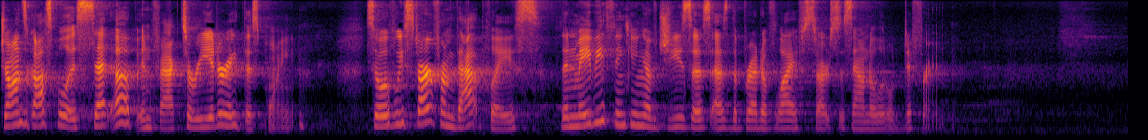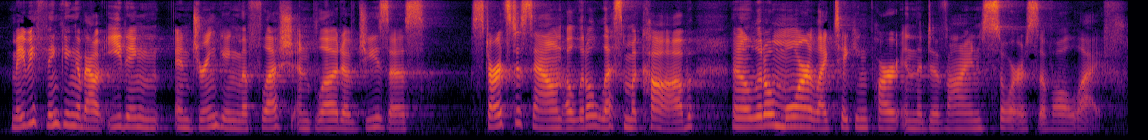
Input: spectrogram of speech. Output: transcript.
John's gospel is set up, in fact, to reiterate this point. So if we start from that place, then maybe thinking of Jesus as the bread of life starts to sound a little different. Maybe thinking about eating and drinking the flesh and blood of Jesus starts to sound a little less macabre and a little more like taking part in the divine source of all life.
